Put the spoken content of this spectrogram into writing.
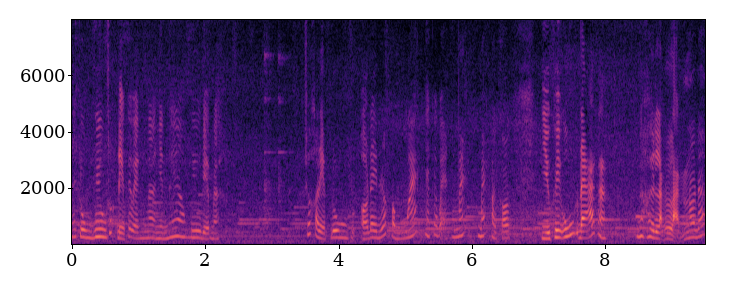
Nói chung view rất đẹp các bạn nè, nhìn thấy không? View đẹp nè. Rất là đẹp luôn ở đây rất là mát nha các bạn mát mát mà coi. Nhiều khi uống đá nè nó hơi lạnh lạnh thôi đó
